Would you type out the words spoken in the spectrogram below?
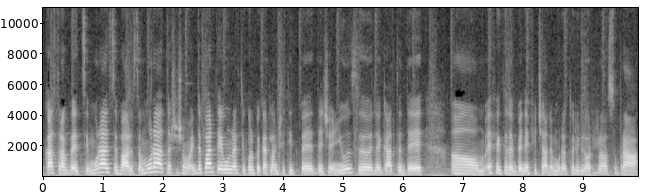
castraveți murați, varză murată și așa mai departe. E un articol pe care l-am citit pe DG News legat de um, efectele benefice ale murăturilor asupra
